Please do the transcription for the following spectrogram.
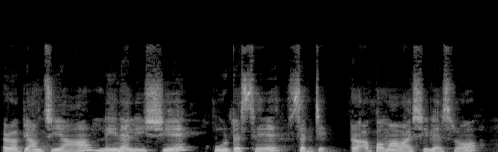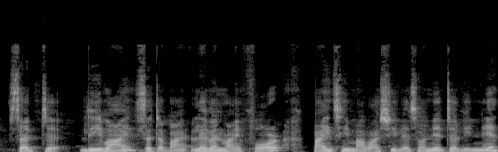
အဲ့တော့ပြောင်းကြည့်အောင်4နဲ့4 8 9 10 17အဲ့တော့အပေါ်မှာပါရှိလဲဆိုတော့17 4ပိုင်း17ပိုင်း11 by 4ပိုင်းချီမှာပါရှိလဲဆိုတော့နှစ်တက်လေးနဲ့3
